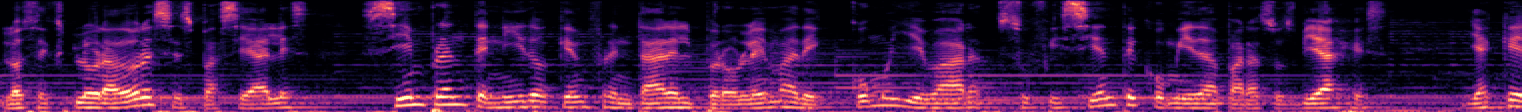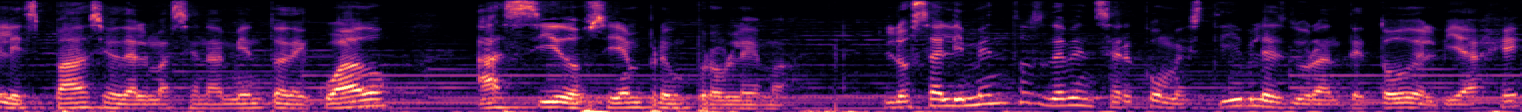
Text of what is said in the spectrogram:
Los exploradores espaciales siempre han tenido que enfrentar el problema de cómo llevar suficiente comida para sus viajes, ya que el espacio de almacenamiento adecuado ha sido siempre un problema. Los alimentos deben ser comestibles durante todo el viaje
